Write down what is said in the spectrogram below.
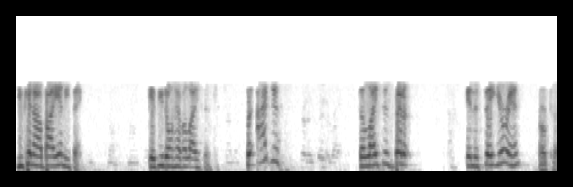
You cannot buy anything if you don't have a license. But I just the license better in the state you're in. Okay,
